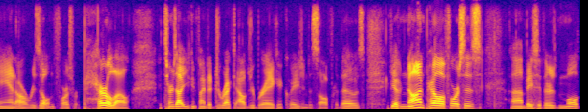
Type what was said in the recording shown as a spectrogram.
and our resultant force were parallel, it turns out you can find a direct algebraic equation to solve for those. If you have non-parallel forces, uh, basically if there's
